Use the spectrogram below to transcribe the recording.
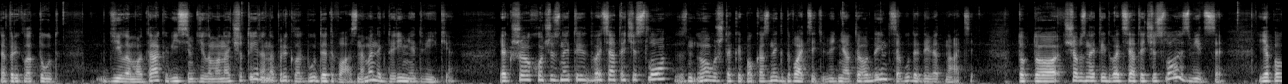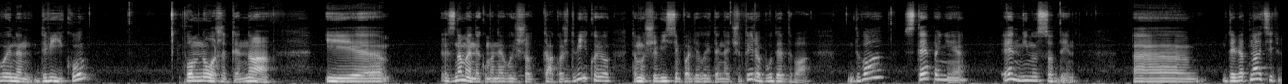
наприклад, тут ділимо так, 8 ділимо на 4, наприклад, буде 2. Знаменник дорівнює двійки. Якщо я хочу знайти 20 число, знову ж таки показник 20 відняти 1, це буде 19. Тобто, щоб знайти 20 число звідси, я повинен двійку помножити на. І е, знаменник у мене вийшов також двійкою, тому що 8 поділити на 4 буде 2. 2 в степені n-1. Е, 19 е,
